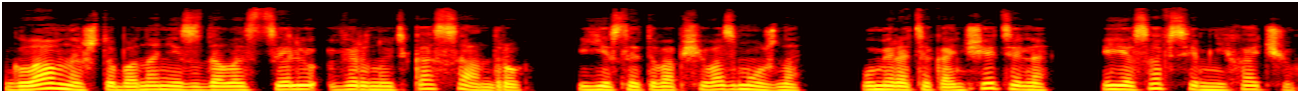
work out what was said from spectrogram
Главное, чтобы она не задалась целью вернуть Кассандру, если это вообще возможно. Умирать окончательно я совсем не хочу.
